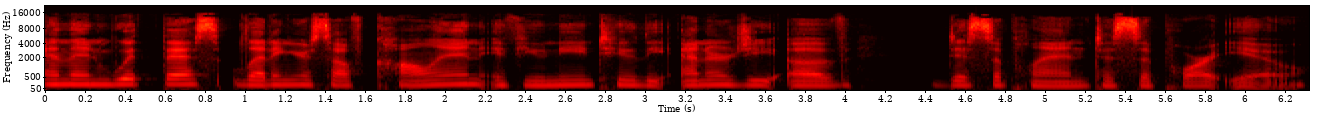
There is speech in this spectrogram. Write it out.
And then with this, letting yourself call in, if you need to, the energy of discipline to support you.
